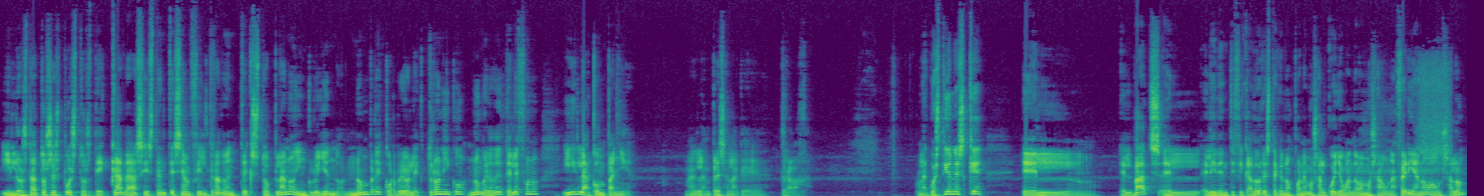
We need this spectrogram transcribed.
Y los datos expuestos de cada asistente se han filtrado en texto plano, incluyendo nombre, correo electrónico, número de teléfono y la compañía, ¿vale? la empresa en la que trabaja. La cuestión es que el, el badge, el, el identificador este que nos ponemos al cuello cuando vamos a una feria, ¿no? A un salón,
